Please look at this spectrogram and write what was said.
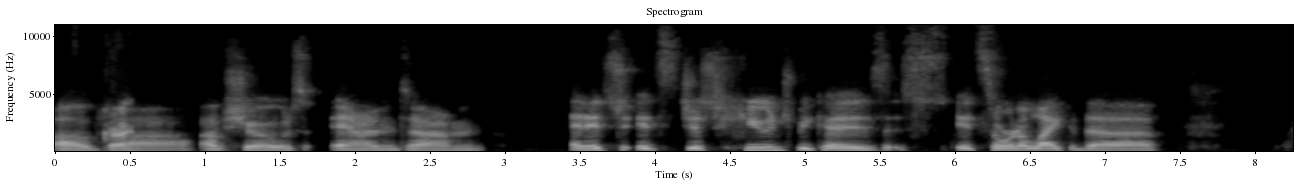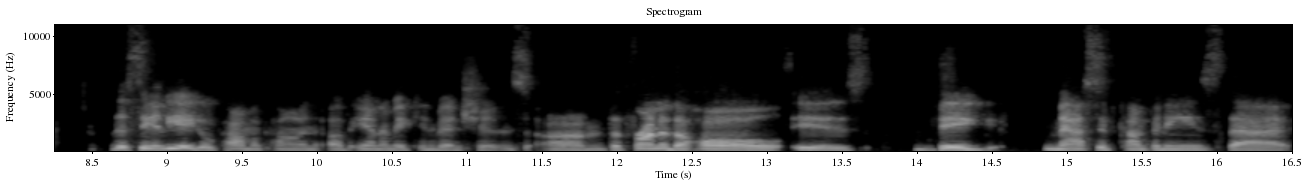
of Okay. uh, of shows, and um, and it's it's just huge because it's, it's sort of like the the San Diego Comic Con of anime conventions. Um, the front of the hall is big, massive companies that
